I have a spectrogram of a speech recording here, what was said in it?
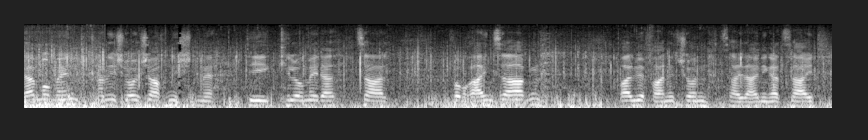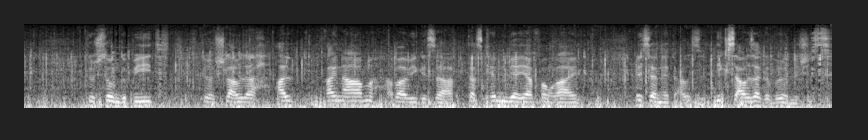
Ja, Im Moment kann ich euch auch nicht mehr die Kilometerzahl vom Rhein sagen, weil wir fahren jetzt schon seit einiger Zeit durch so ein Gebiet, durch lauter Altrheinarme. Aber wie gesagt, das kennen wir ja vom Rhein. Ist ja nicht aus, nichts Außergewöhnliches.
